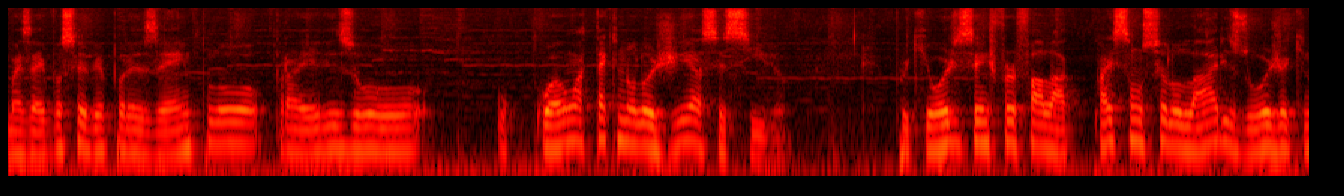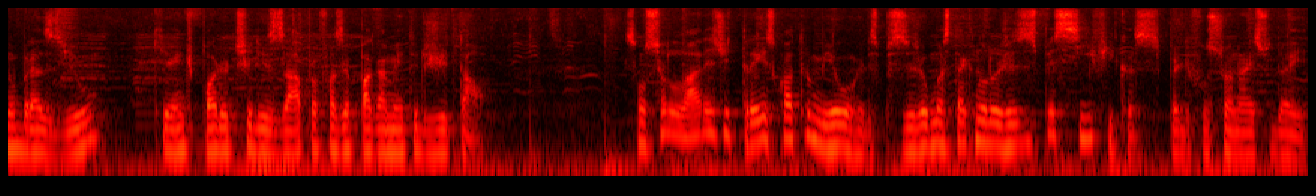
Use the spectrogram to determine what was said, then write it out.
mas aí você vê, por exemplo, para eles o, o quão a tecnologia é acessível. Porque hoje, se a gente for falar quais são os celulares hoje aqui no Brasil que a gente pode utilizar para fazer pagamento digital, são celulares de 3, 4 mil. Eles precisam de algumas tecnologias específicas para ele funcionar isso daí.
